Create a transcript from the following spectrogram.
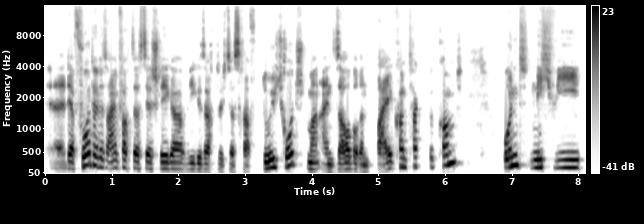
Äh, der Vorteil ist einfach, dass der Schläger, wie gesagt, durch das Raff durchrutscht, man einen sauberen Ballkontakt bekommt und nicht wie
